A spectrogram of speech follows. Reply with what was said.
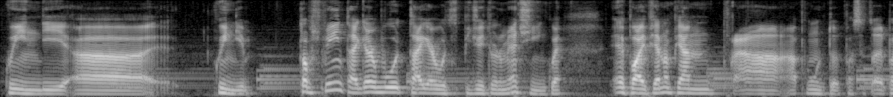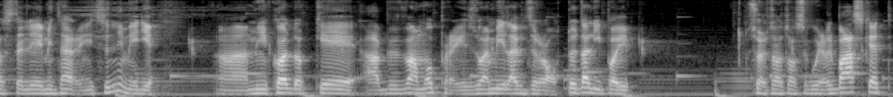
Quindi, uh, quindi Top Spin, Tiger, Wood, Tiger Woods PG Tour 2005 e poi piano piano tra appunto passate, passate elementari e inizio delle medie uh, mi ricordo che avevamo preso NBA Live 08 e da lì poi sono ritornato a seguire il basket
